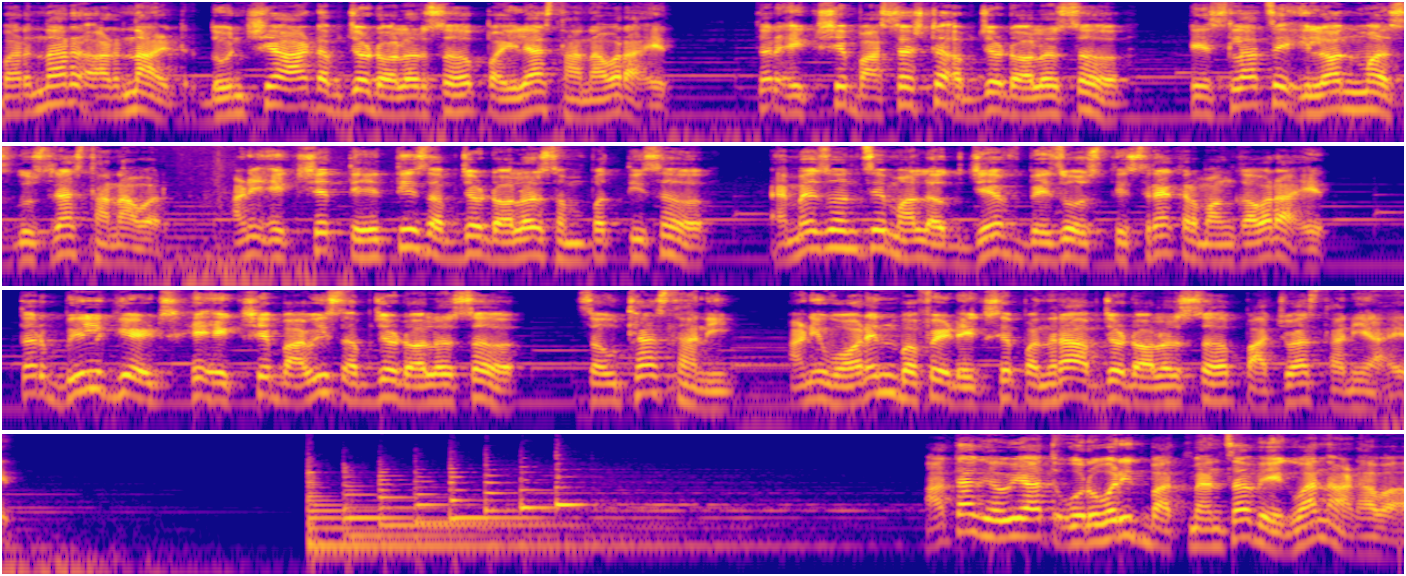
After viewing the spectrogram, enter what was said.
बर्नार अर्नाल्ट दोनशे आठ अब्ज डॉलरसह पहिल्या स्थानावर आहेत तर एकशे बासष्ट अब्ज डॉलरसह टेस्लाचे इलॉन मस्क दुसऱ्या स्थानावर आणि एकशे तेहतीस अब्ज डॉलर संपत्तीसह अमेझॉनचे मालक जेफ बेझोस तिसऱ्या क्रमांकावर आहेत. तर बिल गेट्स हे एकशे बावीस अब्ज डॉलरसह चौथ्या स्थानी आणि वॉरेन बफेट एकशे पंधरा अब्ज डॉलरसह पाचव्या स्थानी आहेत. आता घेऊयात उर्वरित बातम्यांचा वेगवान आढावा.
